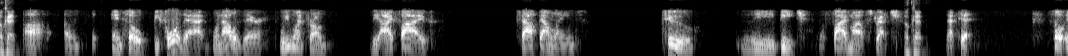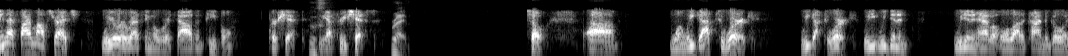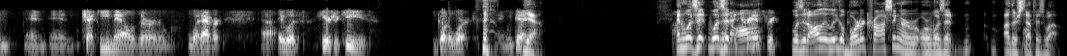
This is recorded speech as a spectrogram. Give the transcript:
Okay. Uh, um, and so before that, when I was there, we went from the I five southbound lanes to the beach, a five mile stretch. Okay. That's it. So in that five mile stretch, we were arresting over a thousand people per shift. Oof. We have three shifts. Right. So uh, when we got to work, we got to work. We we didn't we didn't have a whole lot of time to go and and, and check emails or whatever. Uh, it was here's your keys, go to work, and we did. yeah. And was it was it all transferred. Was it all illegal border crossing or or was it other stuff as well?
